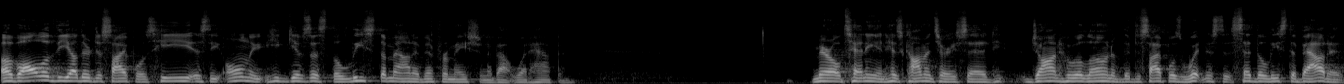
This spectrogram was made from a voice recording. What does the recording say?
of all of the other disciples, he is the only, he gives us the least amount of information about what happened. Merrill Tenney, in his commentary, said, John, who alone of the disciples witnessed it, said the least about it.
